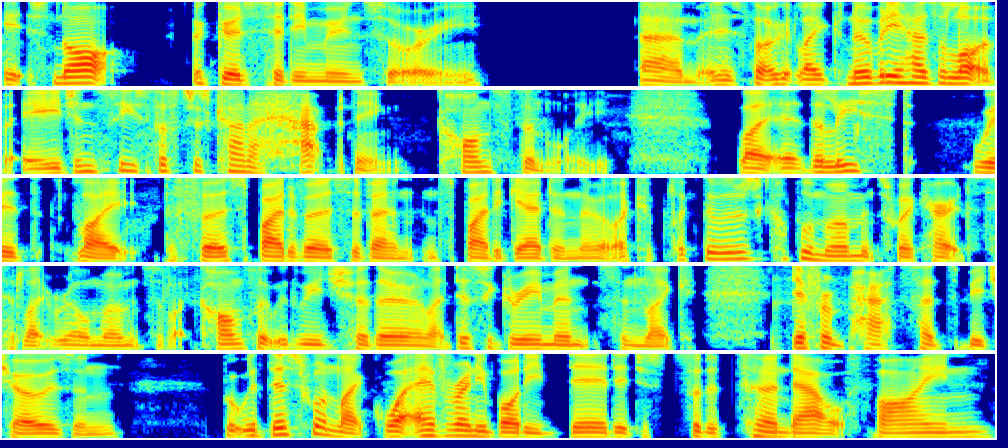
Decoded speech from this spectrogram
it's not a good Cindy Moon story. Um, and it's not like nobody has a lot of agency. Stuff's just kind of happening constantly. Like at the least with like the first Spider Verse event and Spider Geddon, there were like like there was a couple of moments where characters had like real moments of like conflict with each other and like disagreements and like different paths had to be chosen. But with this one, like whatever anybody did, it just sort of turned out fine.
